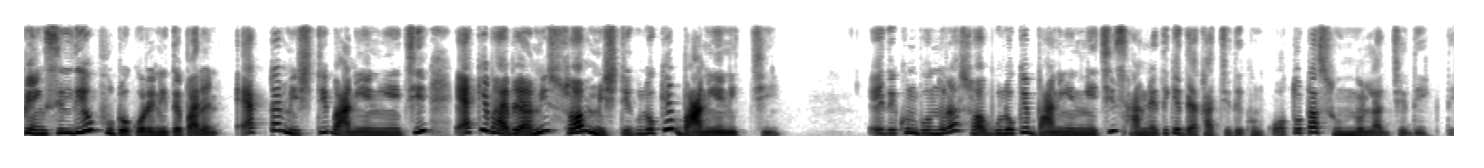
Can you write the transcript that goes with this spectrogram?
পেন্সিল দিয়েও ফুটো করে নিতে পারেন। একটা মিষ্টি বানিয়ে নিয়েছি। একইভাবে আমি সব মিষ্টিগুলোকে বানিয়ে নিচ্ছি। এই দেখুন বন্ধুরা, সবগুলোকে বানিয়ে নিয়েছি সামনে থেকে দেখাচ্ছি দেখুন, কতটা সুন্দর লাগছে দেখতে।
